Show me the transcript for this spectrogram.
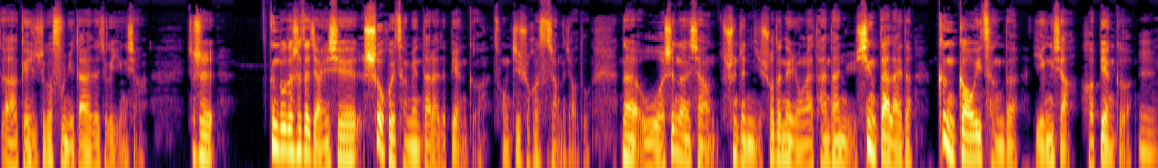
呃，给这个妇女带来的这个影响，就是更多的是在讲一些社会层面带来的变革，从技术和思想的角度。那我是呢想顺着你说的内容来谈谈女性带来的更高一层的影响和变革。嗯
